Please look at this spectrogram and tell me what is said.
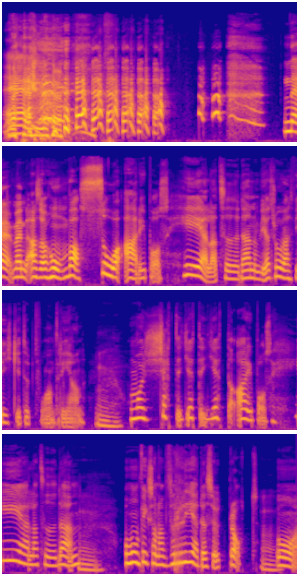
Nej men alltså hon var så arg på oss hela tiden. Jag tror att vi gick i typ tvåan, trean. Mm. Hon var jätte, jätte, jättearg på oss hela tiden. Mm. Och hon fick såna vredesutbrott. Mm. Och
